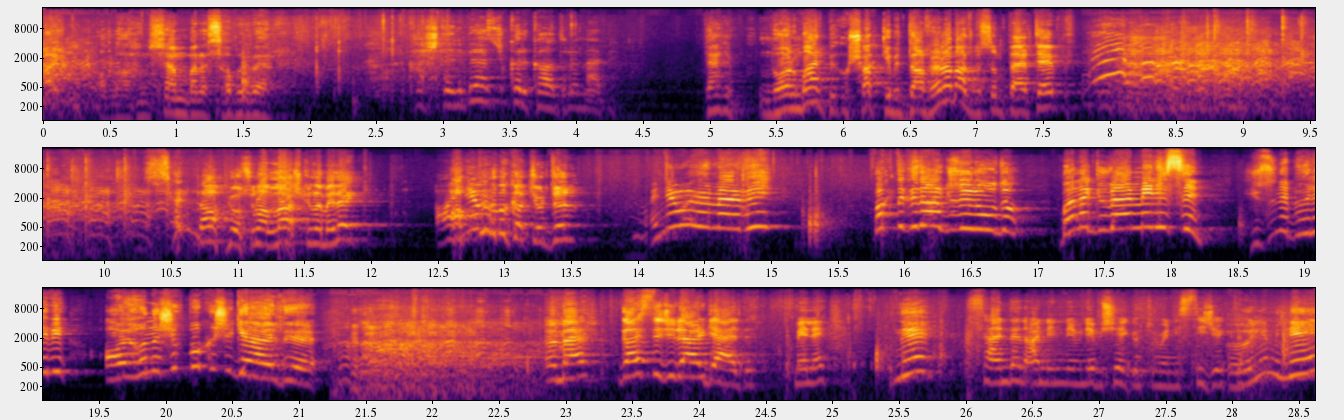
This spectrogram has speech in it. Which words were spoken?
Ay Allah'ım sen bana sabır ver. Kaşlarını biraz yukarı kaldır Ömer Bey. Yani normal bir uşak gibi davranamaz mısın Pertev? Sen ne yapıyorsun Allah aşkına Melek? Aklını mı kaçırdın? Ay ne var Ömer Bey? Bak ne kadar güzel oldu. Bana güvenmelisin. Yüzüne böyle bir Ayhan Işık bakışı geldi. Ömer, gazeteciler geldi. Melek, Ne? senden annenin evine bir şey götürmeni isteyecektim. Öyle mi? Ne?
